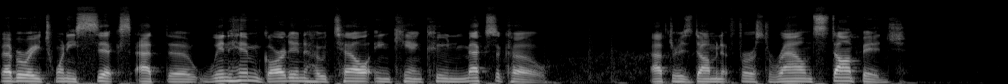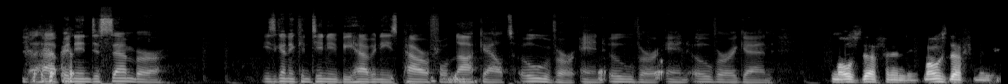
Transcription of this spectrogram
February 26th at the Wyndham Garden Hotel in Cancun, Mexico, after his dominant first round stompage that happened in December he's going to continue to be having these powerful knockouts over and over and over again. Most definitely. Most definitely.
